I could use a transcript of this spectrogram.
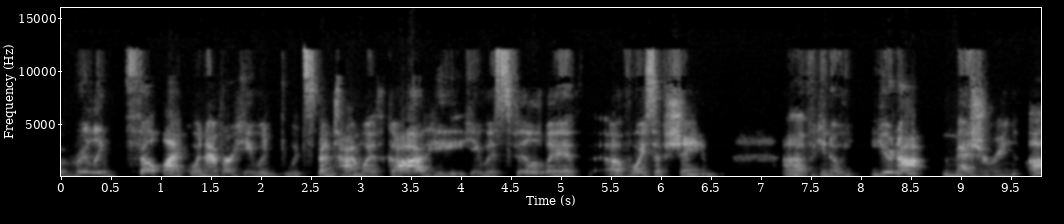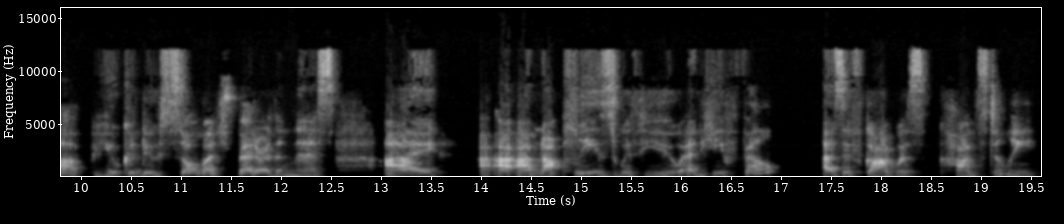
really felt like whenever he would would spend time with God, he he was filled with a voice of shame of you know you're not measuring up. You can do so much better than this. I, I i'm not pleased with you. And he felt as if god was constantly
